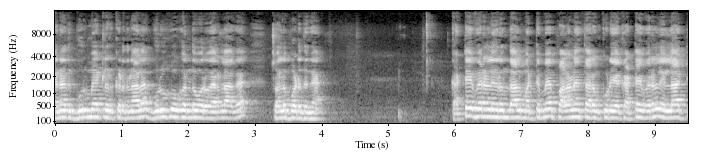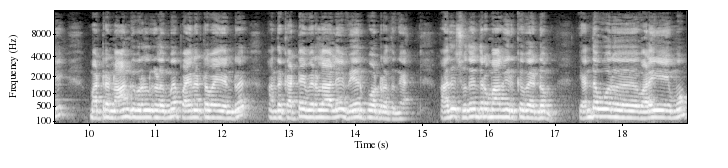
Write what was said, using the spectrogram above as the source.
ஏன்னா அது குருமேட்டில் இருக்கிறதுனால குருக்கு உகந்த ஒரு விரலாக சொல்லப்படுதுங்க. கட்டை விரல் இருந்தால் மட்டுமே பலனை தரக்கூடிய கட்டை விரல் இல்லாட்டி மற்ற நான்கு விரல்களுமே பயனற்றவை என்று அந்த கட்டை விரலாலே வேர் போன்றதுங்க. அது சுதந்திரமாக இருக்க வேண்டும். எந்த ஒரு வலையையும்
